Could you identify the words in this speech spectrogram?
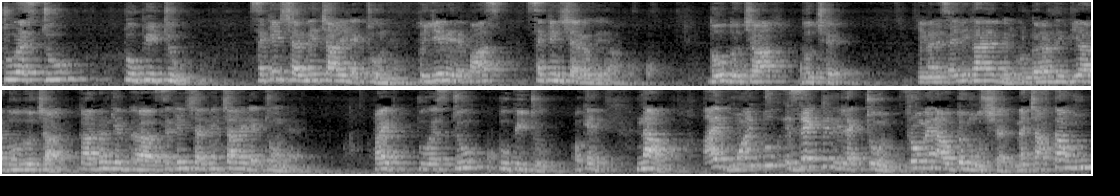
two S two P two. Second shell में चार इलेक्ट्रॉन है। तो ये मेरे पास सेकेंड शेल हो गया। दो दो, चार, दो छ ये मैंने सही लिखा है, बिल्कुल गलत लिख दिया। दो दो, चार। कार्बन के सेकेंड शेल में चार इलेक्ट्रॉन है। Right two S two two P two. Okay now I want to eject an electron from an outermost shell मैं चाहता हूँ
